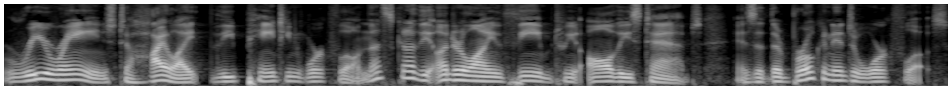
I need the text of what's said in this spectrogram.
rearranged to highlight the painting workflow, and that's kind of the underlying theme between all these tabs, is that they're broken into workflows.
